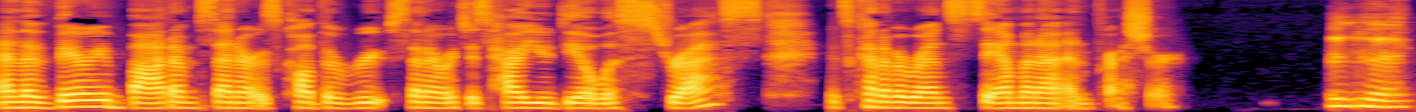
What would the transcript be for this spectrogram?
And the very bottom center is called the root center, which is how you deal with stress. It's kind of around stamina and pressure. Mm-hmm.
